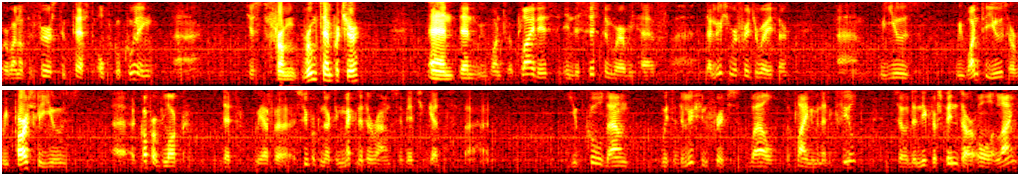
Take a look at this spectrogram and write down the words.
were one of the first to test optical cooling uh, just from room temperature. And then we want to apply this in the system where we have a dilution refrigerator. Um, we use, we want to use, or we partially use, uh, a copper block that we have a superconducting magnet around so that you get uh, you cool down with the dilution fridge while applying the magnetic field. So the nuclear spins are all aligned.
